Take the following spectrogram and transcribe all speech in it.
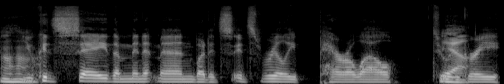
Uh-huh. You could say the Minutemen, but it's it's really parallel to a degree.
